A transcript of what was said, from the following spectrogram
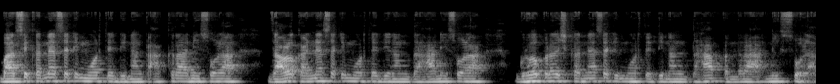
बारसे करण्यासाठी मुहूर्त दिनांक अकरा आणि सोळा. जावळ काढण्यासाठी मुहूर्त दिनांक दहा आणि सोळा. गृहप्रवेश करण्यासाठी मुहूर्त दिनांक दहा पंधरा आणि सोळा.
